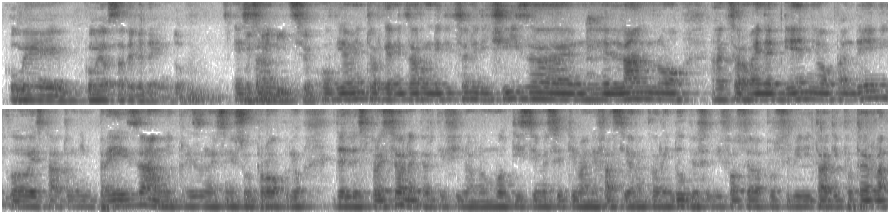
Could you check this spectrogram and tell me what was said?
Come, come la state vedendo? Questo inizio? Ovviamente organizzare un'edizione di CISA nell'anno anzi ormai nel biennio pandemico è stata un'impresa, un'impresa nel senso proprio dell'espressione perché fino a non moltissime settimane fa si era ancora in dubbio se vi fosse la possibilità di poterla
